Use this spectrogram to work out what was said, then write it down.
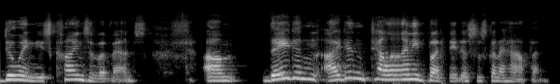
doing these kinds of events, um, they didn't, I didn't tell anybody this was going to happen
